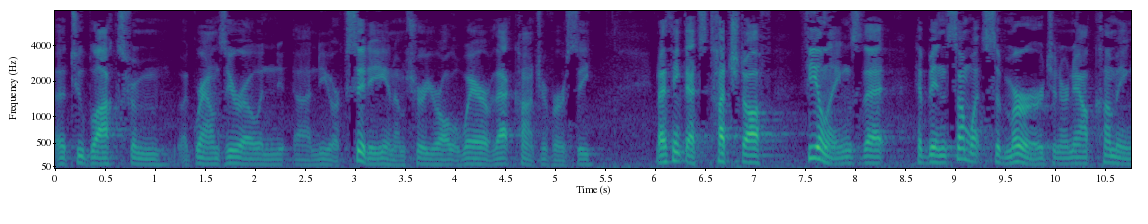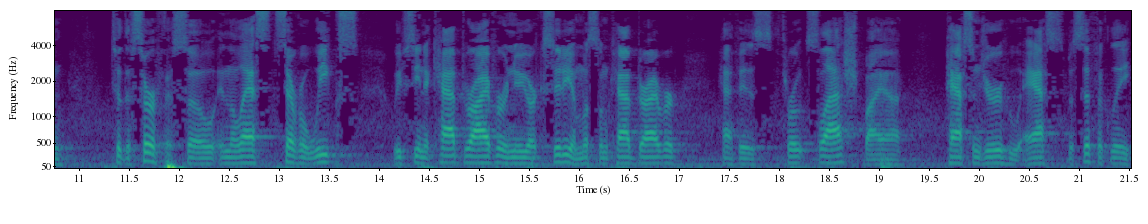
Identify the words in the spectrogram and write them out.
uh, two blocks from uh, Ground Zero in uh, New York City, and I'm sure you're all aware of that controversy. And I think that's touched off feelings that have been somewhat submerged and are now coming to the surface. So, in the last several weeks, we've seen a cab driver in New York City, a Muslim cab driver, have his throat slashed by a passenger who asked specifically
